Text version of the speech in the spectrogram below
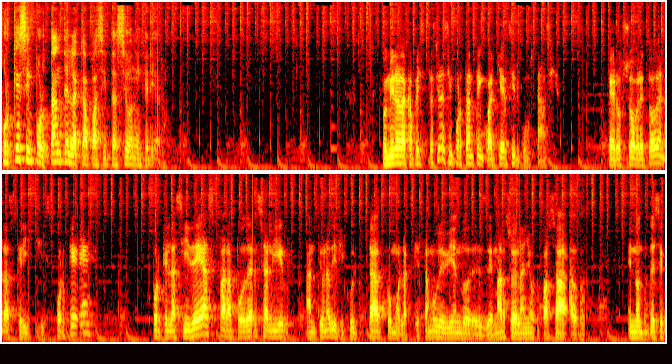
por qué es importante la capacitación, ingeniero? Pues mira, la capacitación es importante en cualquier circunstancia, pero sobre todo en las crisis. ¿Por qué? Porque las ideas para poder salir ante una dificultad como la que estamos viviendo desde marzo del año pasado, en donde se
